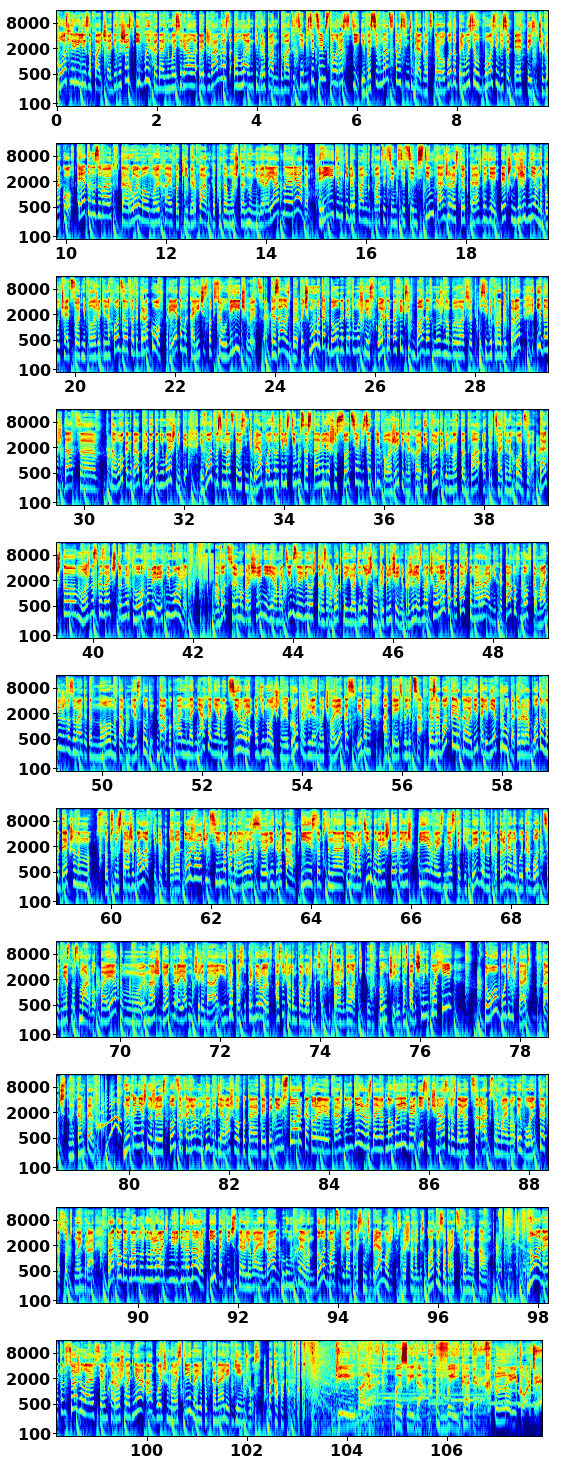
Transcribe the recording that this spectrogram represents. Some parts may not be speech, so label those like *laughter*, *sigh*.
После релиза патча 1.6 и выхода аниме-сериала Edgerunners, онлайн Киберпанк 2077 стал расти и 18 сентября 2022 года превысил 85 тысяч игроков. Это называют второй волной хайпа Киберпанка, потому что, ну, невероятное рядом. Рейтинг Киберпанк 2077 в Steam также растет каждый день. Экшен ежедневно получает сотни положительных отзывов от игроков, при этом их количество все увеличивается. Казалось бы, почему мы так долго к этому шли? Сколько пофиксить багов нужно было все-таки CD Projekt Red и дождаться того, когда придут анимешники. И вот 18 сентября пользователи Steam составили 673 положительных э, и только 92 отрицательных отзыва. Так что можно сказать, что мертво *laughs* умереть не может. А вот в своем обращении и Амотив заявила, что разработка ее одиночного приключения про Железного Человека пока что на ранних этапах, но в команде уже называют это новым этапом для студии. Да, буквально на днях они анонсировали одиночную игру про Железного Человека с видом от третьего лица. Разработкой руководит Оливье Пру, который работал над экшеном, собственно, Стражи Галактики, которая тоже очень сильно понравилась э, игрокам. И, собственно, и Амотив говорит, что это лишь первая из нескольких игр, над которыми она будет работать совместно с Marvel. Поэтому нас ждет, вероятно, череда игр про супергероев. А с учетом того, что все-таки Стражи Галактики у них получились достаточно неплохие, то будем ждать качественный контент. Ну и, конечно же, спонсор халявных игр для вашего ПК это Epic Game Store, который каждую неделю раздает новые игры, и сейчас раздается Ark Survival Evolved, это, собственно, игра про то, как вам нужно выживать в мире динозавров, и тактическая ролевая игра Gloomhaven. До 29 сентября можете совершенно бесплатно забрать себе на аккаунт. Ну а на этом все. Желаю всем хорошего дня, а больше новостей на YouTube-канале Game Juice. Пока-пока. Гейм Парад. По средам в Вейкаперах на рекорде.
